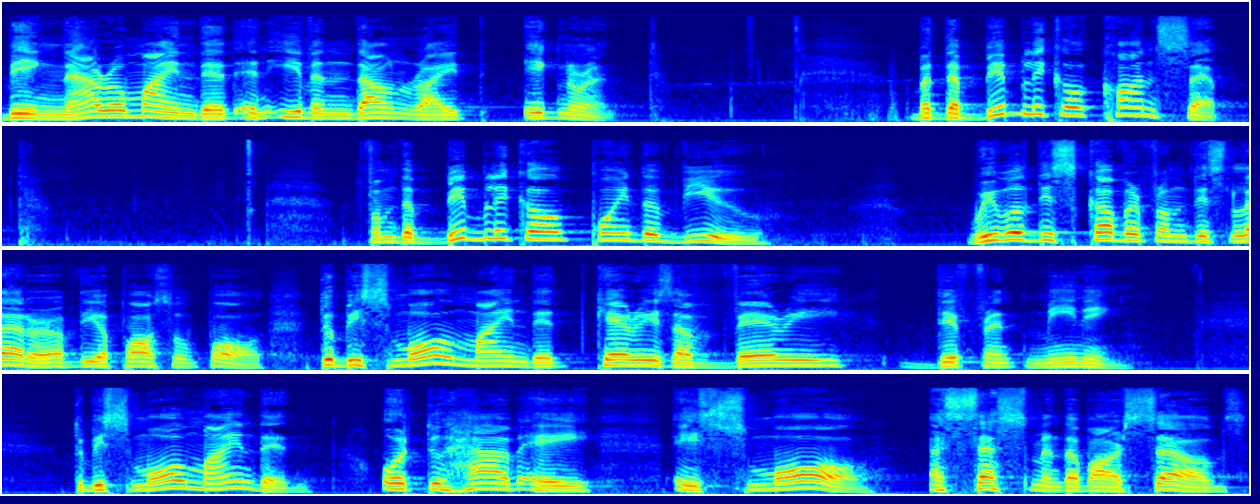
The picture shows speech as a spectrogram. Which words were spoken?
being narrow minded, and even downright ignorant. But the biblical concept, from the biblical point of view, we will discover from this letter of the Apostle Paul to be small minded carries a very different meaning to be small minded or to have a, a small assessment of ourselves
